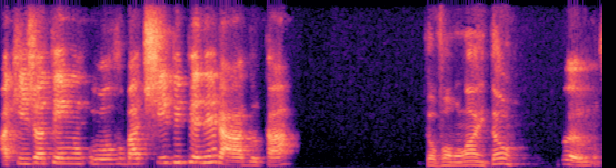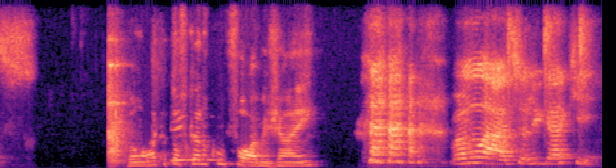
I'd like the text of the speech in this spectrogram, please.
Aqui já tem o ovo batido e peneirado, tá? Então vamos lá, então? Vamos. Vamos lá que eu tô ficando com fome já, hein? vamos lá, deixa eu ligar aqui.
